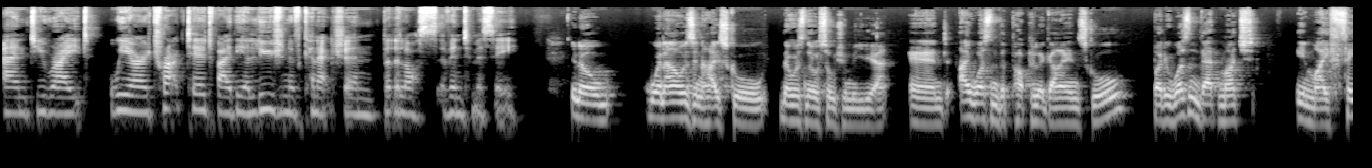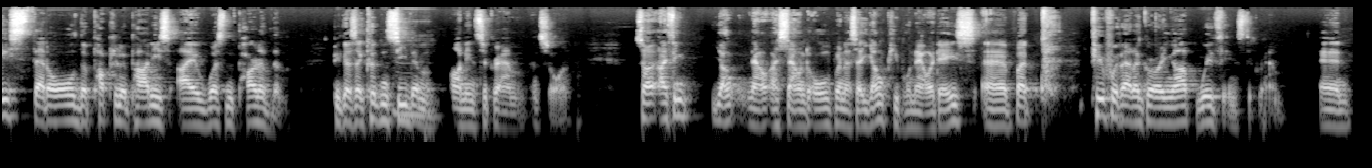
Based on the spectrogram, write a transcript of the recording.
And you write, We are attracted by the illusion of connection, but the loss of intimacy. You know, when I was in high school, there was no social media, and I wasn't the popular guy in school, but it wasn't that much in my face that all the popular parties, I wasn't part of them because I couldn't see them mm. on Instagram and so on. So I think young, now I sound old when I say young people nowadays, uh, but people that are growing up with Instagram and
